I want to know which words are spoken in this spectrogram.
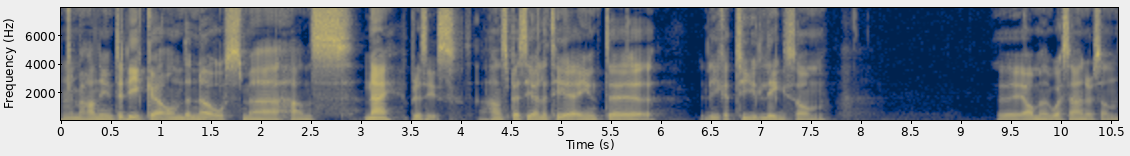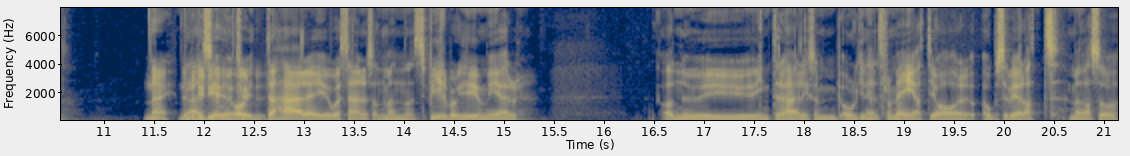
Mm, Men han är ju inte lika on the nose med hans, Nej, precis. hans specialitet är ju inte lika tydlig som eh, ja men Wes Anderson. Nej, nej men det är det jag oj, det här är ju Wes Anderson, men Spielberg är ju mer ja, nu är ju inte det här liksom originellt från mig att jag har observerat, men alltså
